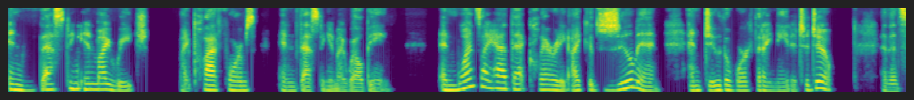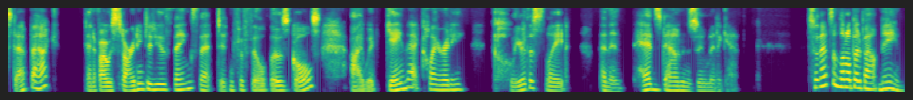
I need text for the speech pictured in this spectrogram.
investing in my reach, my platforms, and investing in my well being. And once I had that clarity, I could zoom in and do the work that I needed to do and then step back and if I was starting to do things that didn't fulfill those goals, I would gain that clarity, clear the slate, and then heads down and zoom in again. So that's a little bit about me,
